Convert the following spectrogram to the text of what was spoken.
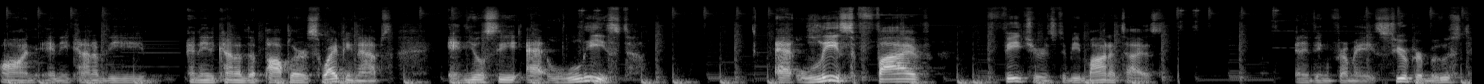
on any kind of the any kind of the popular swiping apps and you'll see at least at least 5 features to be monetized. Anything from a super boost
